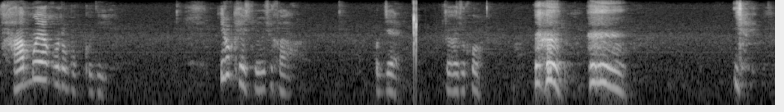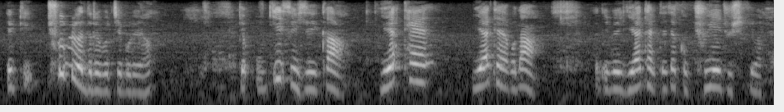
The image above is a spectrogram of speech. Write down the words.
다음 모양으로 바꾸기. 이렇게 했어요 제가. 언제? 그래가지고. 이렇게 춤을 만들어볼지 모르요. 이렇게 웃길 수 있으니까 얘한테 얘한테 하거나 아니면 예약할 때는 꼭 주의해 주시기 바랍니다.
